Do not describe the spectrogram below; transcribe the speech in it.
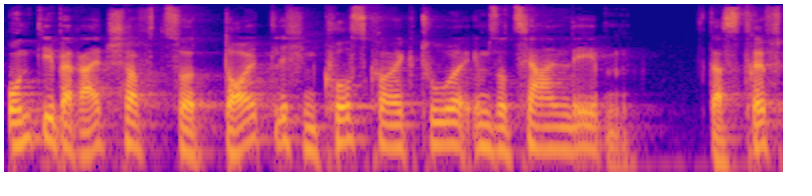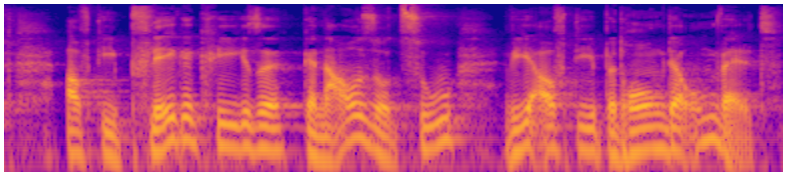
und die Bereitschaft zur deutlichen Kurskorrektur im sozialen Leben. Das trifft auf die Pflegekrise genauso zu wie auf die Bedrohung der Umwelt.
